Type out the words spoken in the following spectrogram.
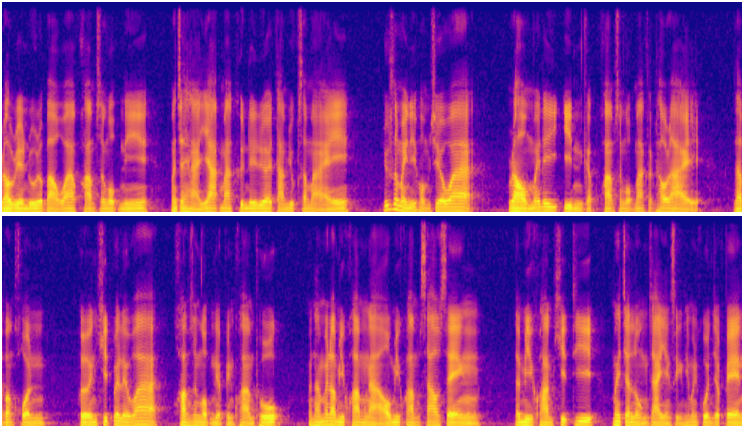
เราเรียนรู้หรือเปล่าว่าความสงบนี้มันจะหายากมากขึ้นเรื่อยๆ ตามยุคสมัย ยุคสมัยนี้ผมเชื่อว่า เราไม่ได้อินกับความสงบมากสักเท่าไหร่ และบางคนเผลอคิดไปเลยว่าความสงบเนี่ยเป็นความทุกข์ มันทำให้เรามีความเหงา มีความเศร้าเซ็ง และมีความคิดที่ไม่จะลงใจอย่างสิ่งที่มันควรจะเป็น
